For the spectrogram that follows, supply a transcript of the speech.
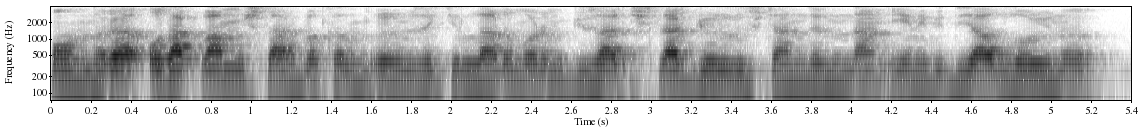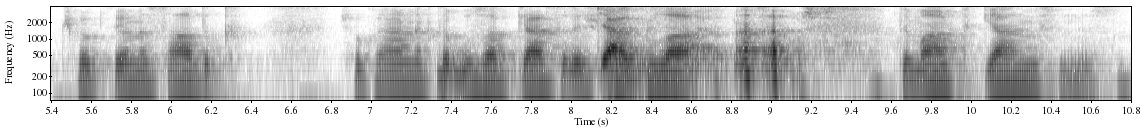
Onlara odaklanmışlar. Bakalım önümüzdeki yıllarda umarım güzel işler görürüz kendilerinden. Yeni bir Diablo oyunu köklerine sadık. Çok her ne kadar uzak gelse de şu an kulağa gelmesin. değil mi artık gelmesin diyorsun.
